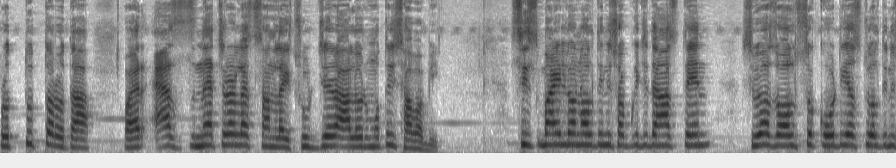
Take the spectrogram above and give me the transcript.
প্রত্যুত্তরতা অ্যাজ ন্যাচারাল অ্যাজ সানলাইট সূর্যের আলোর মতোই স্বাভাবিক। সি স্মাইল অন অল তিনি সব কিছুতে হাসতেন। She was also courteous to all তিনি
